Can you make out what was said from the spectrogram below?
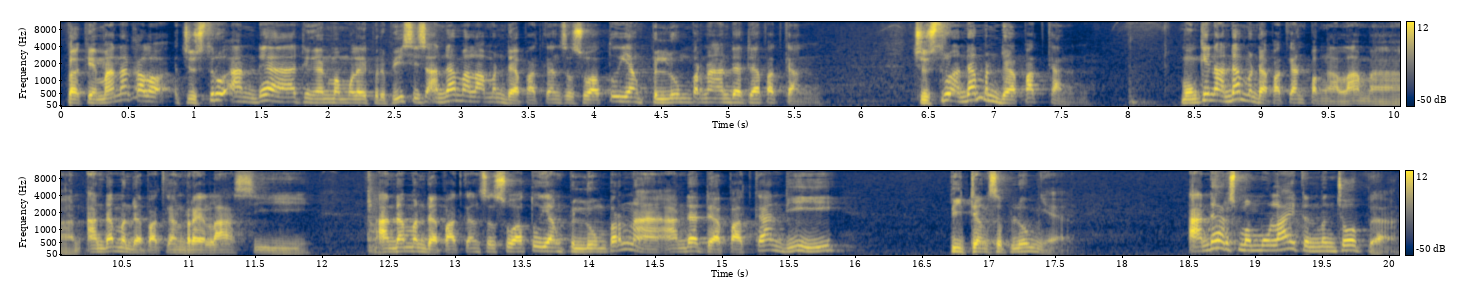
bagaimana kalau justru Anda dengan memulai berbisnis Anda malah mendapatkan sesuatu yang belum pernah Anda dapatkan. Justru Anda mendapatkan. Mungkin Anda mendapatkan pengalaman, Anda mendapatkan relasi, Anda mendapatkan sesuatu yang belum pernah Anda dapatkan di bidang sebelumnya. Anda harus memulai dan mencoba.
